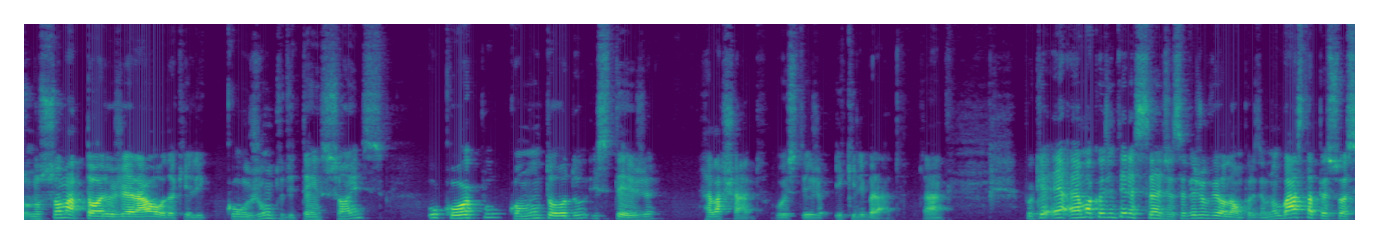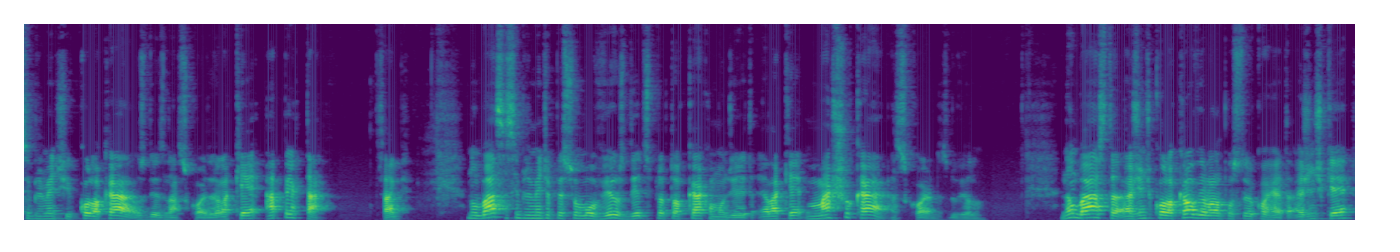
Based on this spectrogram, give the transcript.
no somatório geral daquele conjunto de tensões o corpo como um todo esteja relaxado ou esteja equilibrado, tá? Porque é, é uma coisa interessante, você veja o violão, por exemplo, não basta a pessoa simplesmente colocar os dedos nas cordas, ela quer apertar, sabe? Não basta simplesmente a pessoa mover os dedos para tocar com a mão direita, ela quer machucar as cordas do violão. Não basta a gente colocar o violão na postura correta, a gente quer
